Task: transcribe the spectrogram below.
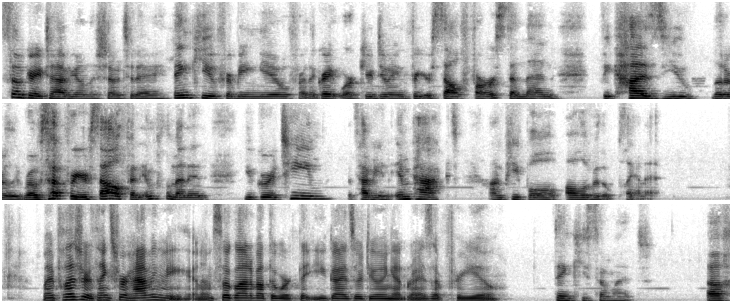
so great to have you on the show today. Thank you for being you, for the great work you're doing for yourself first. And then because you literally rose up for yourself and implemented you grew a team that's having an impact on people all over the planet. My pleasure. Thanks for having me. And I'm so glad about the work that you guys are doing at Rise Up for You. Thank you so much. Oh,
